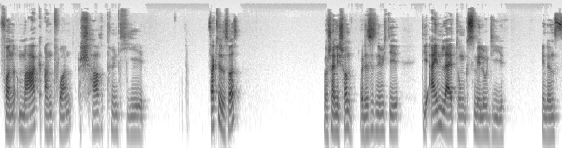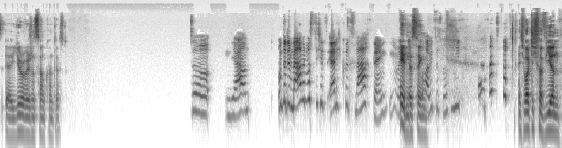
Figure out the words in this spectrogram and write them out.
von Marc-Antoine Charpentier. Sagt dir das was? Wahrscheinlich schon, weil das ist nämlich die, die Einleitungsmelodie in den äh, Eurovision Song Contest. So, ja, und unter dem Namen musste ich jetzt ehrlich kurz nachdenken. Eben, ich deswegen. So ich, das noch nie ich wollte dich verwirren,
